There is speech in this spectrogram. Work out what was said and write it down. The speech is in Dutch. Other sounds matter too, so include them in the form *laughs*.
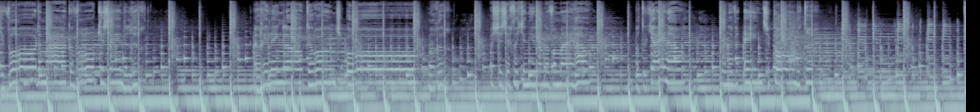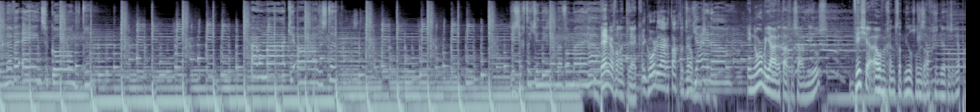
Je woorden maken wolkjes in de lucht. Een rilling loopt een rondje op mijn rug. Als je zegt dat je niet langer van mij houdt, wat doe jij nou? Kunnen we één seconde terug? Kunnen we één seconde terug? Waarom maak je alles stuk? Banger van een track. Ik hoor de jaren 80 Wat wel. nou? Enorme jaren 80 sound Niels. Wist je overigens dat Nielson is afgestudeerd als rapper?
